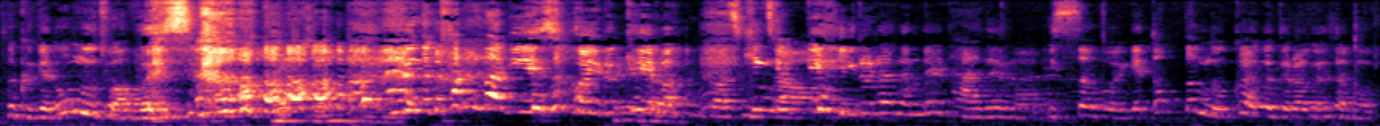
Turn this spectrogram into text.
그래서 그게 너무 좋아 보였어요. 그렇죠. 우리는 칸막이에서 이렇게 막 힘겹게 일을 하는데 다들 뭐 있어 보이게 똑똑 knock하고 들어가서 뭐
